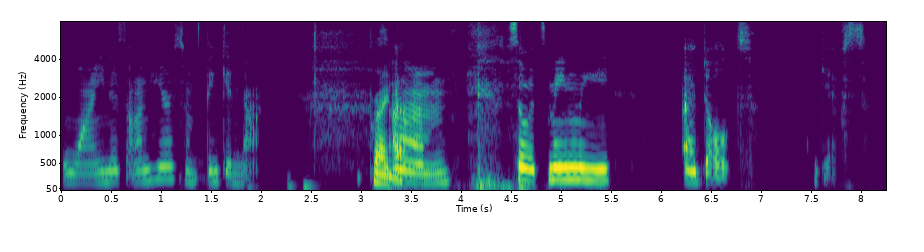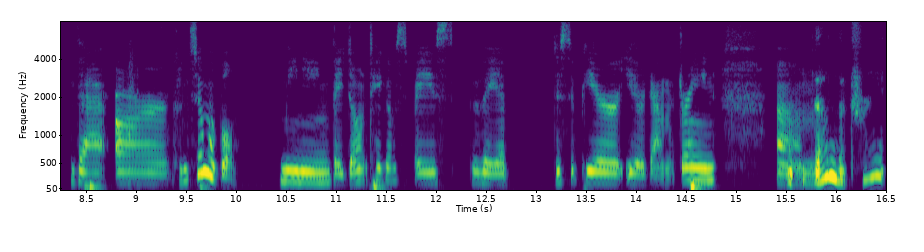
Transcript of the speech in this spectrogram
wine is on here, so I'm thinking not. Probably not. Um, so it's mainly adult gifts that are consumable, meaning they don't take up space, they disappear either down the drain. Um, Down the train.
